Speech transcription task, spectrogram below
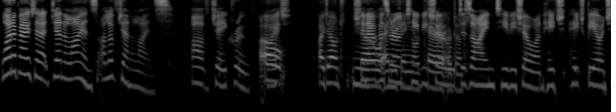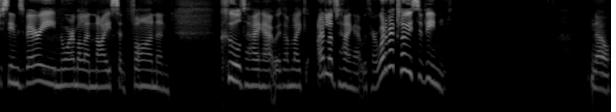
What about uh, Jenna Lyons? I love Jenna Lyons of J Crew. Oh, right? I don't know. She now has her own TV show, design TV show on H- HBO, and she seems very normal and nice and fun and cool to hang out with. I'm like, I'd love to hang out with her. What about Chloe Sevigny? No,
